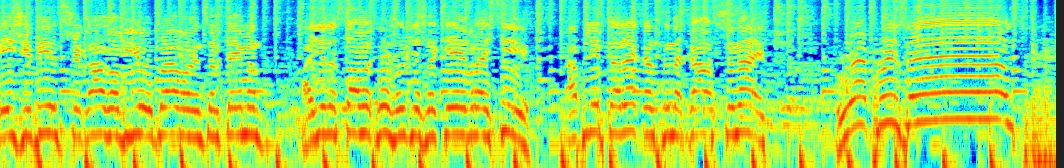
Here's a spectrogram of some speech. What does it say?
KGB, Chicago View, Bravo Entertainment, один из самых лучших дизакеев в России. Uplifter Records in the house tonight. Represent!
